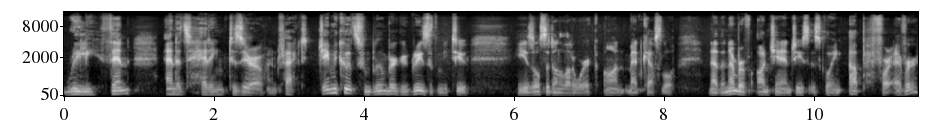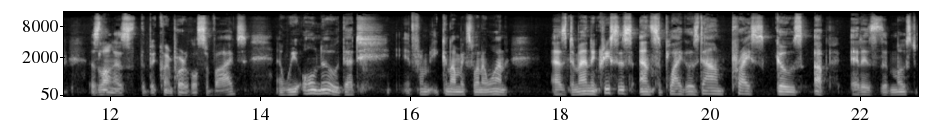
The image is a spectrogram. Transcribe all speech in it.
really thin and it's heading to zero. In fact, Jamie Coutts from Bloomberg agrees with me too. He has also done a lot of work on Metcalfe's law. Now, the number of on chain entries is going up forever as long as the Bitcoin protocol survives. And we all know that from Economics 101, as demand increases and supply goes down, price goes up. It is the most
